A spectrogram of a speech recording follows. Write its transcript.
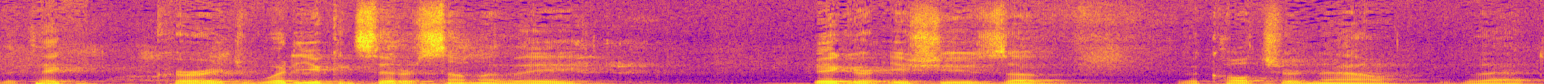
that take courage, what do you consider some of the bigger issues of the culture now that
